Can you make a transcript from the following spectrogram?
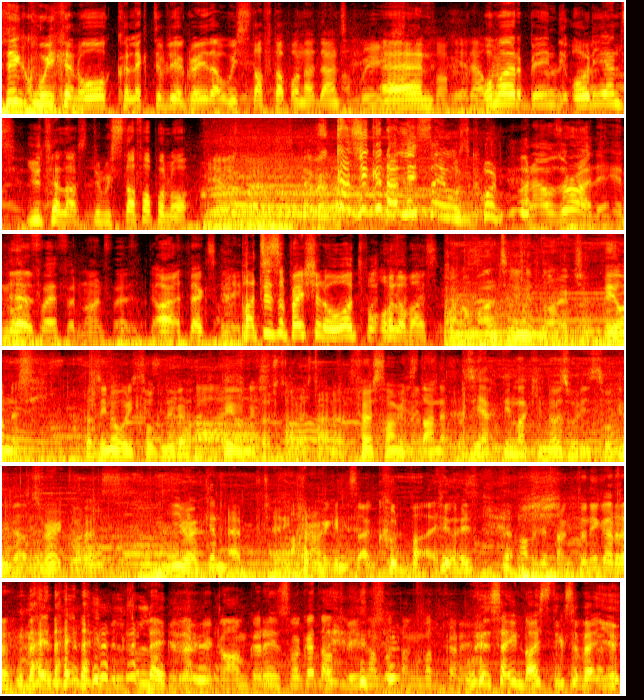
Think we can all collectively agree that we stuffed up on that dance. and Omar, being the audience, you tell us, did we stuff up or not? Yeah, because you can at least say it was good. And I was alright. Nine yeah. for effort, nine for effort. Alright, thanks. Participation awards for all of us. No man telling him direction. Be honest. Does he know what he's talking about? Be honest. First time he's done it. First time he's done it. Is he acting like he knows what he's talking about? He's very good at it. You reckon? I don't reckon he's that good, but anyways. आप मुझे तंग We're saying nice things about you.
